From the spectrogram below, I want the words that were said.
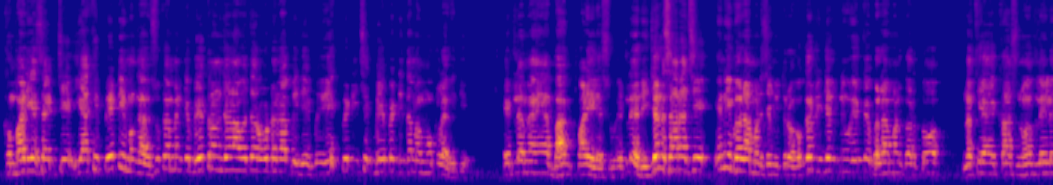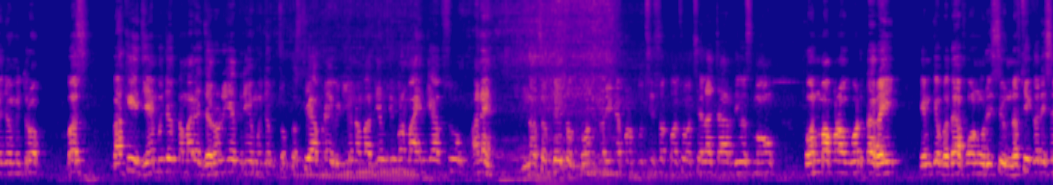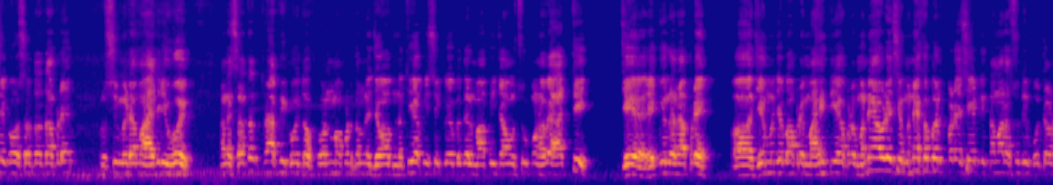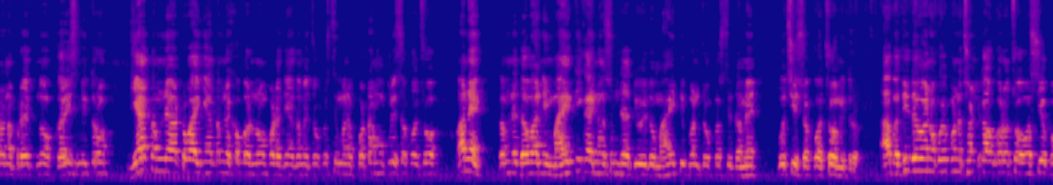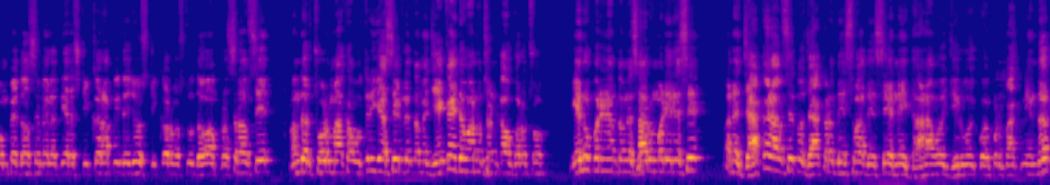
ખંભાળિયા સાઈડ છે એ આખી પેટી મંગાવે. શું કામ કે બે ત્રણ જણા વધારે ઓર્ડર આપી દે એક પેટી છે બે પેટી તમે મોકલાવી દો. એટલે અમે અહીંયા ભાગ પાડી લેશું. એટલે રિઝલ્ટ સારા છે, એની ભલામણ છે મિત્રો. વગર રિઝલ્ટની હું એક ભલામણ કરતો નથી. આ ખાસ નોંધ લઈ લેજો મિત્રો. બસ બાકી જે મુજબ તમારે જરૂરિયાત રહે મુજબ ચોક્કસથી આપણે વિડીયોના માધ્યમથી પણ માહિતી આપશું અને ન સમજાય તો ફોન કરીને પણ પૂછી શકો છો. છેલ્લા ચાર દિવસમાં હું ફોનમાં પણ અગવડતા રહી, કેમ કે બધા ફોન હું રિસીવ નથી કરી શક્યો. સતત આપણે કૃષિ મેળામાં હાજરી હોય અને સતત ટ્રાફિક હોય તો ફોનમાં પણ તમને જવાબ નથી આપી શક્યો. એ બદલ માફી ચાહું છું. પણ હવે આજથી જે રેગ્યુલર આપણે જે મુજબ આપણે માહિતી આપણે મને આવડે છે, મને ખબર પડે છે, એટલી તમારા સુધી પહોંચાડવાના પ્રયત્નો કરીશ મિત્રો. જ્યાં તમને અટવાય, જ્યાં તમને ખબર ન પડે, ત્યાં તમે ચોક્કસથી મને ફોટા મોકલી શકો છો અને તમને દવાની માહિતી કાંઈ ન સમજાતી હોય તો માહિતી પણ ચોક્કસથી તમે પૂછી શકો છો મિત્રો. આ બધી દવાનો કોઈ પણ છંટકાવ કરો છો, અવશ્ય પંપે દસ એમએલ અત્યારે સ્ટીકર આપી દેજો. સ્ટીકર વસ્તુ દવા પ્રસરાવશે, અંદર છોડમાં આખા ઉતરી જશે, એટલે તમે જે કાંઈ દવાનો છંટકાવ કરો છો, એનું પરિણામ તમને સારું મળી રહેશે. અને ઝાકળ આવશે તો ઝાકળ બેસવા દેશે નહીં. ધાણા હોય, જીરું હોય, કોઈ પણ પાકની અંદર.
